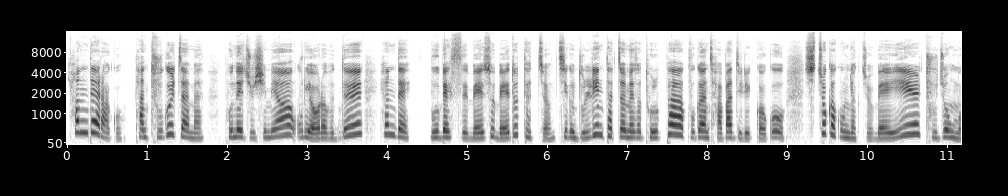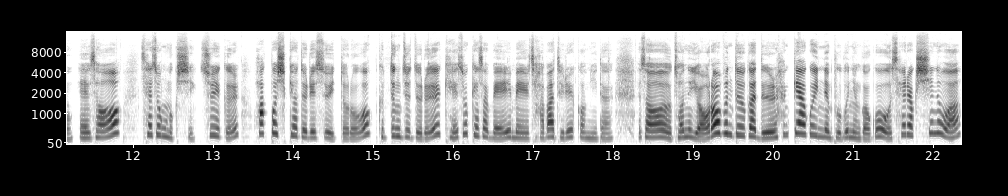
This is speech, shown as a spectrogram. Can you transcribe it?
현대라고 단 두 글자만 보내주시면 우리 여러분들 현대 무백스 매수 매도 타점 지금 눌린 타점에서 돌파 구간 잡아드릴 거고 시초가 공략주 매일 두 종목에서 세 종목씩 수익을 확보시켜 드릴 수 있도록 급등주들을 계속해서 매일매일 잡아드릴 겁니다. 그래서 저는 여러분들과 늘 함께하고 있는 부분인 거고 세력 신호와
